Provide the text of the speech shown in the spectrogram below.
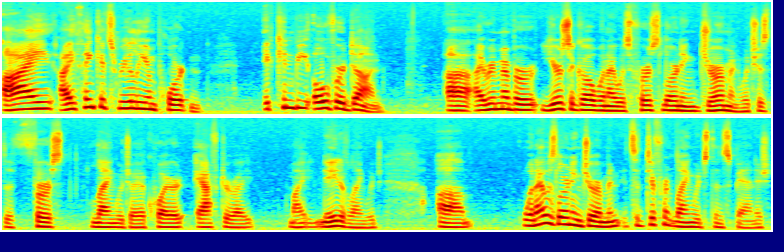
I, I think it's really important. It can be overdone. Uh, I remember years ago when I was first learning German, which is the first language I acquired after I, my native language. Um, when I was learning German, it's a different language than Spanish.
